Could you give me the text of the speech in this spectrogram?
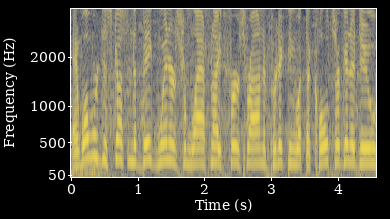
and what we're discussing the big winners from last night's first round and predicting what the Colts are going to do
